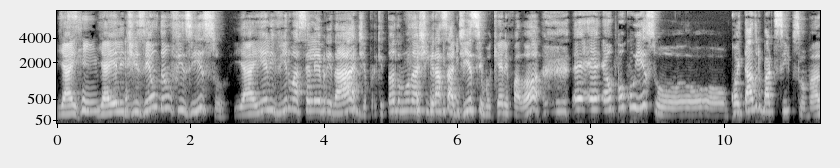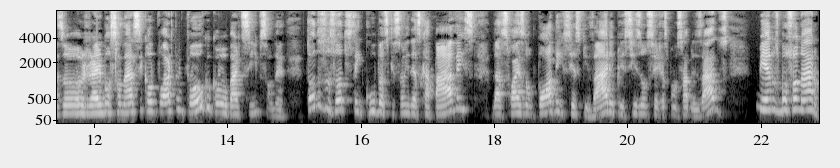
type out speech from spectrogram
e aí Sim. e aí ele diz eu não fiz isso e aí ele vira uma celebridade porque todo mundo acha engraçadíssimo o que ele falou. É, é, é um pouco isso. O, o, coitado do Bart Simpson, mas o o Jair Bolsonaro se comporta um pouco como o Bart Simpson, né? Todos os outros têm culpas que são inescapáveis, das quais não podem se esquivar e precisam ser responsabilizados, menos Bolsonaro.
